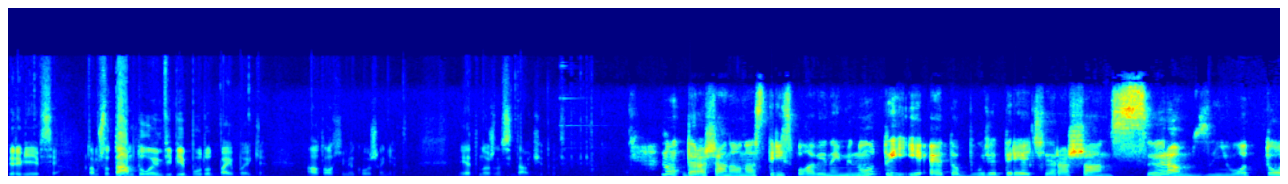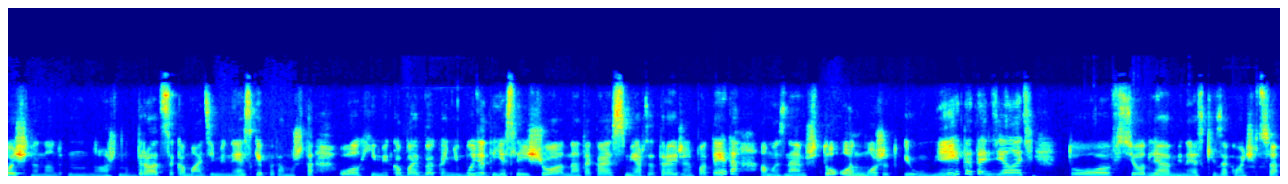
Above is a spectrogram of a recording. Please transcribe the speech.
первее всех. Потому что там-то у MVP будут байбеки. А вот алхимика уже нет. И это нужно всегда учитывать. Ну, до Рошана у нас три с половиной минуты, и это будет третий Рошан с сыром. За него точно нужно драться команде Минески, потому что у Алхимика байбека не будет. Если еще одна такая смерть от Рейджин Потейта, а мы знаем, что он может и умеет это делать, то все для Минески закончится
